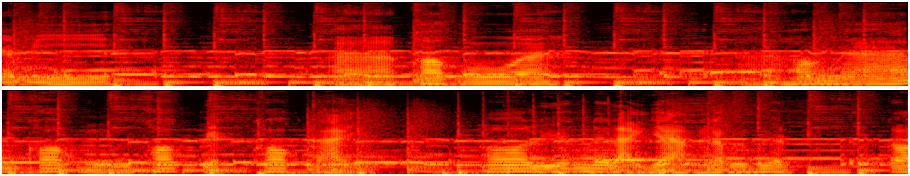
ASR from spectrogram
จะมีคอกงัวห้องน้ำคอกหมูคอกเป็ดคอกไก่ พ่อเลี้ยงหลาย ๆ อย่างนะครับเพื่อนๆ ก็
